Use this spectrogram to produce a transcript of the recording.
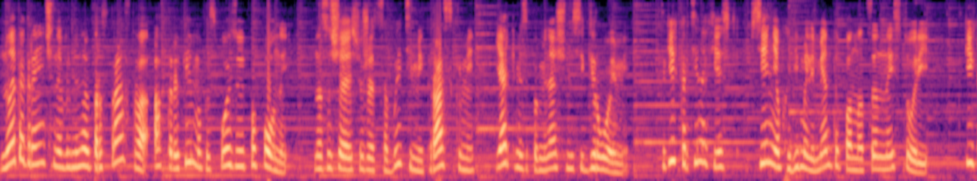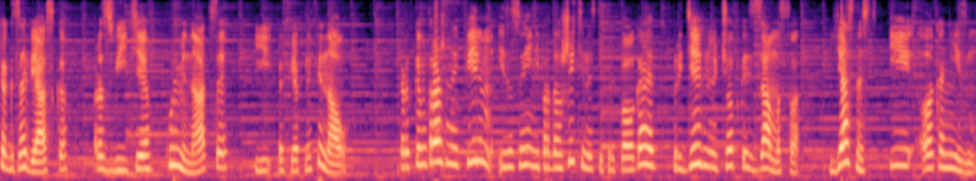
Но это ограниченное временное пространство авторы фильмов используют по полной, насыщая сюжет событиями, красками, яркими запоминающимися героями. В таких картинах есть все необходимые элементы полноценной истории, такие как завязка, развитие, кульминация и эффектный финал. Короткометражный фильм из-за своей непродолжительности предполагает предельную четкость замысла, ясность и лаконизм.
